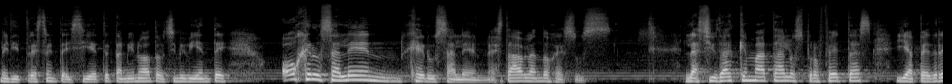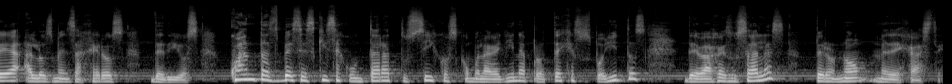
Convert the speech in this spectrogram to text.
23, 37, también nueva traducción viviente. Oh Jerusalén, Jerusalén, está hablando Jesús. La ciudad que mata a los profetas y apedrea a los mensajeros de Dios. ¿Cuántas veces quise juntar a tus hijos como la gallina protege a sus pollitos debajo de sus alas? Pero no me dejaste.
